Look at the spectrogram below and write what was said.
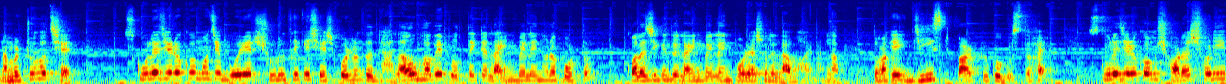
নাম্বার টু হচ্ছে স্কুলে যেরকম হচ্ছে বইয়ের শুরু থেকে শেষ পর্যন্ত ঢালাওভাবে প্রত্যেকটা লাইন বাই লাইন ওরা পড়তো কলেজে কিন্তু লাইন বাই লাইন পড়ে আসলে লাভ হয় না। লাভ। তোমাকে জিস্ট পার্টটুকু বুঝতে হয়। স্কুলে যেরকম সরাসরি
